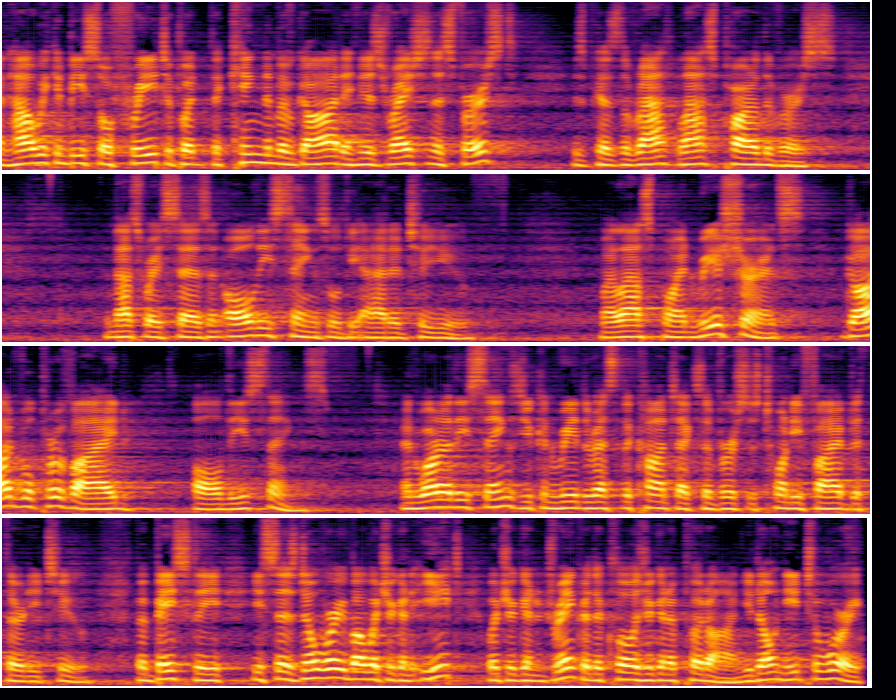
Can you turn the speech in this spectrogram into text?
And how we can be so free to put the kingdom of God and His righteousness first is because the last part of the verse, and that's where He says, And all these things will be added to you. My last point reassurance God will provide all these things. And what are these things? You can read the rest of the context of verses 25 to 32. But basically, he says, don't worry about what you're going to eat, what you're going to drink, or the clothes you're going to put on. You don't need to worry.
